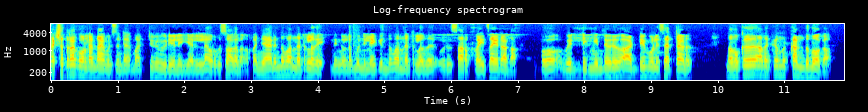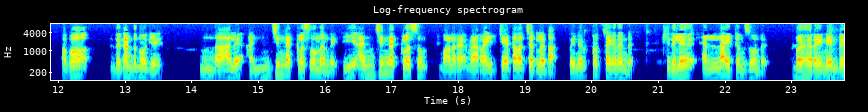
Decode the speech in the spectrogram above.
നക്ഷത്ര ഗോൾഡൻ ഡയമണ്ട്സിന്റെ മറ്റൊരു വീഡിയോയിലേക്ക് എല്ലാവർക്കും സ്വാഗതം. അപ്പൊ ഞാൻ ഇന്ന് വന്നിട്ടുള്ളത് നിങ്ങളുടെ മുന്നിലേക്ക് ഇന്ന് വന്നിട്ടുള്ളത് ഒരു സർപ്രൈസ് ആയിട്ടാട്ടോ. ഇപ്പോ വെഡിങ്ങിന്റെ ഒരു അടിപൊളി സെറ്റാണ് നമുക്ക് അതൊക്കെ ഒന്ന് കണ്ടു നോക്കാം. അപ്പോ ഇത് കണ്ടു നോക്കിയേ നാല് അഞ്ച് നെക്ലസ് വന്നിട്ടുണ്ട്. ഈ അഞ്ച് നെക്ലസും വളരെ വെറൈറ്റി ആയിട്ടാ വച്ചിട്ടുള്ളത് കേട്ടാ അപ്പൊ ഇതിനൊരു പ്രത്യേകത ഉണ്ട്. ഇതിൽ എല്ലാ ഐറ്റംസും ഉണ്ട്. ബഹ്റൈനി ഉണ്ട്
